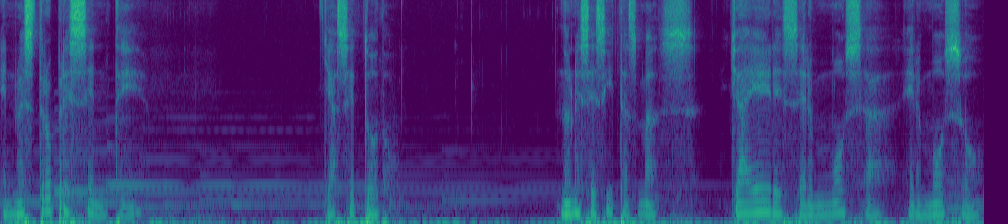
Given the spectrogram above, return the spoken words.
En nuestro presente ya sé todo. No necesitas más. Ya eres hermosa, hermoso,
